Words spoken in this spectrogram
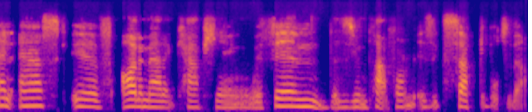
and ask if automatic captioning within the Zoom platform is acceptable to them.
